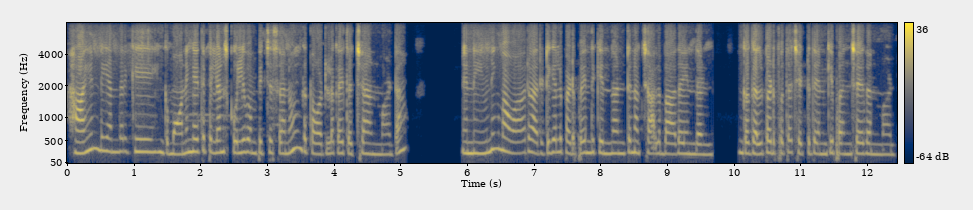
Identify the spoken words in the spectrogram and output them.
హాయ్ అండి అందరికీ. ఇంక మార్నింగ్ అయితే పిల్లల్ని స్కూల్‌కి పంపించేసాను. తోటలోకి అయితే వచ్చానమాట నిన్న ఈవినింగ్ మా వారు అరటిగెల పడిపోయింది కింద అంటే నాకు చాలా బాధ అయిందండి ఇంకా గెల పడిపోతే ఆ చెట్టు దేనికి పనిచేయదనమాట.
